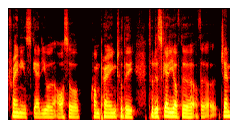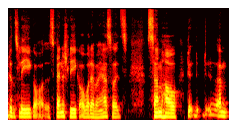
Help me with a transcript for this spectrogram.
training schedule also comparing to the to the schedule of the of the Champions League or the Spanish League or whatever. Yeah, so it's somehow. Do, do, um,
